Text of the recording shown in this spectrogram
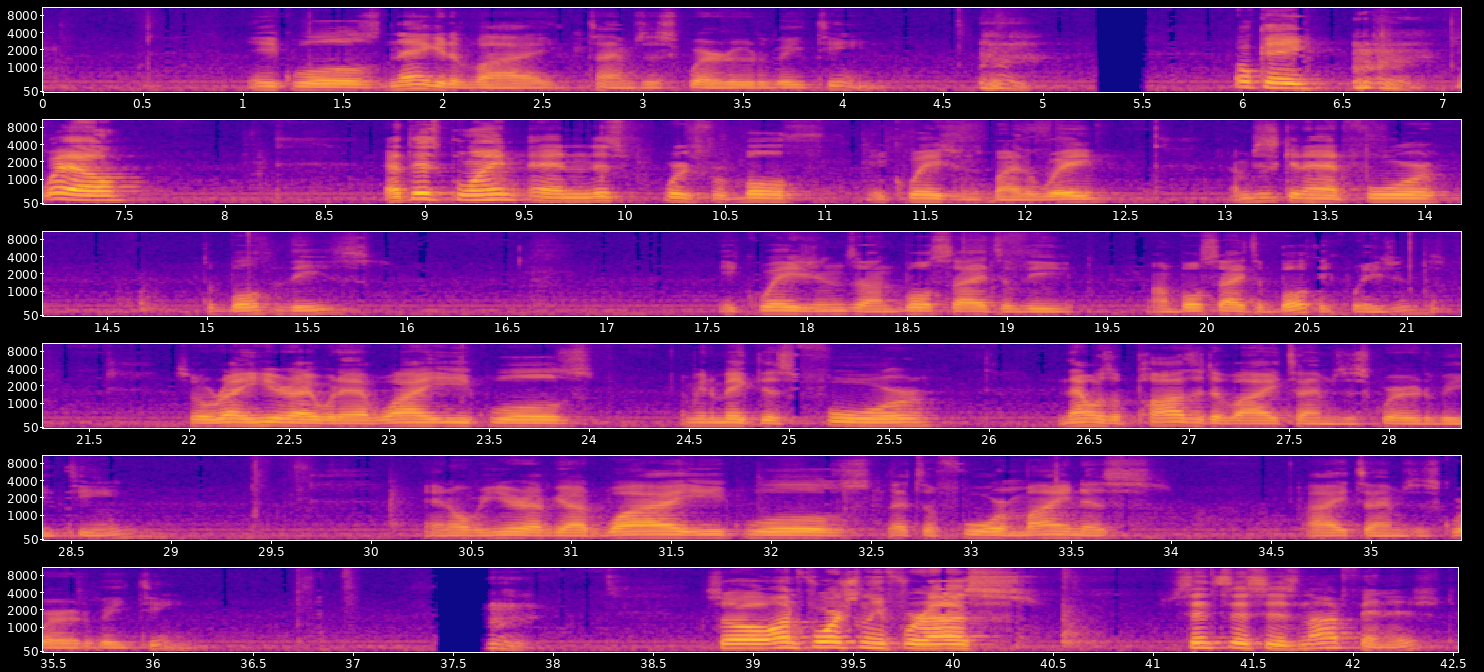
equals negative i times the square root of 18. okay, well, at this point, and this works for both equations, by the way, I'm just going to add 4 to both of these equations on both sides of the on both sides of both equations. So right here I would have y equals, I'm going to make this 4, and that was a positive i times the square root of 18. And over here I've got y equals, that's a 4 minus i times the square root of 18. Hmm. so unfortunately for us, since this is not finished,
